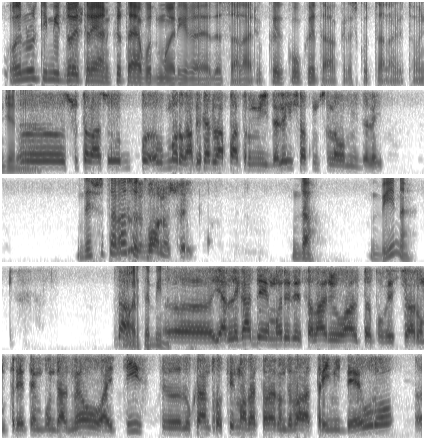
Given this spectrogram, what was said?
În ultimii 2-3 ani, cât ai avut mărire de salariu? Cât, cu cât a crescut salariul tău în general? uh, 100%, p- mă rog, am plecat la 4.000 de lei și acum sunt la 1.000 de lei. Deci 100%. Plus bonusuri. Da. Bine. Da. Foarte bine. Uh, iar legat de mărire de salariu, o altă povestioară, un prieten bun de-al meu, ITist, uh, lucra într-o firmă, avea salariu undeva la 3.000 de euro, uh,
